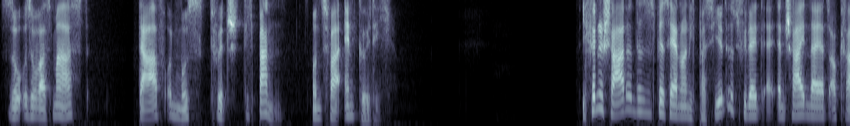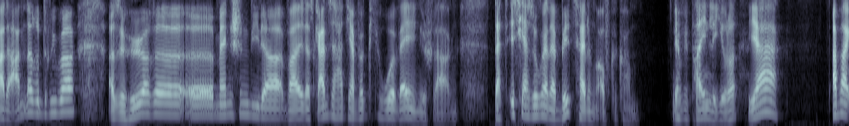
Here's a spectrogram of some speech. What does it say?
so sowas machst, darf und muss Twitch dich bannen. Und zwar endgültig. Ich finde es schade, dass es bisher noch nicht passiert ist. Vielleicht entscheiden da jetzt auch gerade andere drüber, also höhere äh, Menschen, die da, weil das Ganze hat ja wirklich hohe Wellen geschlagen. Das ist ja sogar in der Bildzeitung aufgekommen. Ja, wie peinlich, oder? Ja, aber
